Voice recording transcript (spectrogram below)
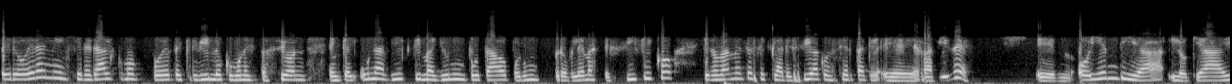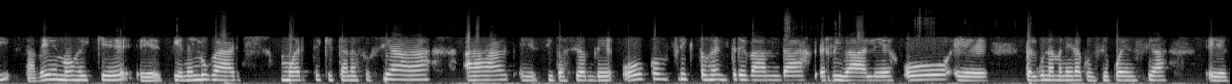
pero eran en general como poder describirlo como una situación en que hay una víctima y un imputado por un problema específico que normalmente se esclarecía con cierta eh, rapidez. Eh, hoy en día lo que hay, sabemos, es que eh, tienen lugar muertes que están asociadas a eh, situación de o conflictos entre bandas rivales o eh, de alguna manera consecuencia eh,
